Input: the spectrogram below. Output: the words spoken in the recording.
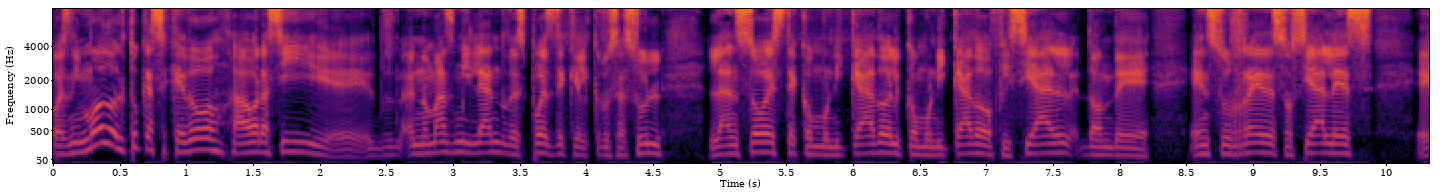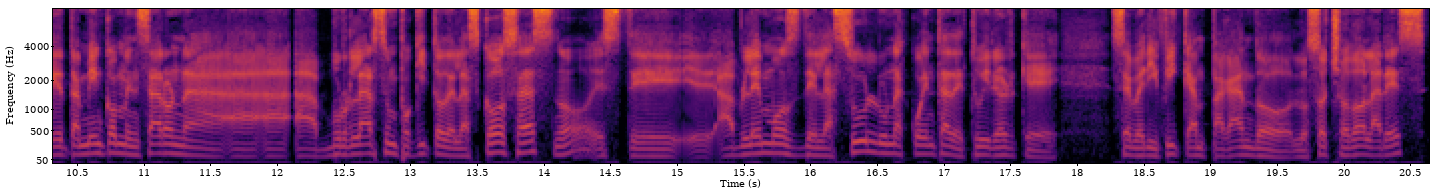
pues ni modo, el Tuca se quedó ahora sí, eh, nomás milando después de que el Cruz Azul lanzó este comunicado, el comunicado oficial, donde en sus redes sociales eh, también comenzaron a, burlarse un poquito de las cosas, ¿no? Este, eh, hablemos del Azul, una cuenta de Twitter que se verifican pagando los 8 dólares.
